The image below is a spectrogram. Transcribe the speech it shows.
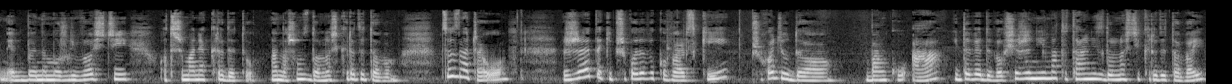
jakby na możliwości otrzymania kredytu, na naszą zdolność kredytową. Co oznaczało, że taki przykładowy Kowalski przychodził do banku A i dowiadywał się, że nie ma totalnie zdolności kredytowej,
